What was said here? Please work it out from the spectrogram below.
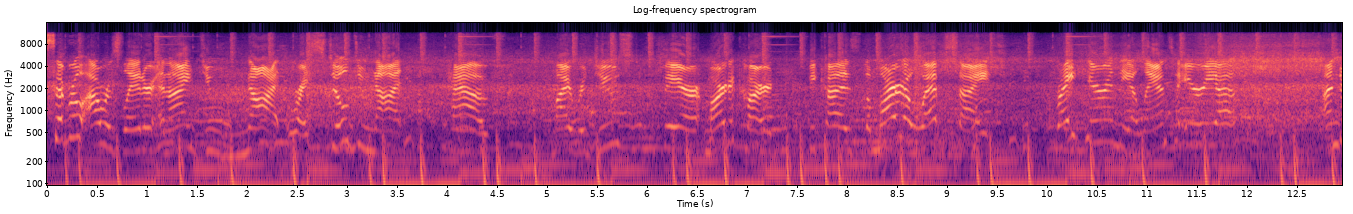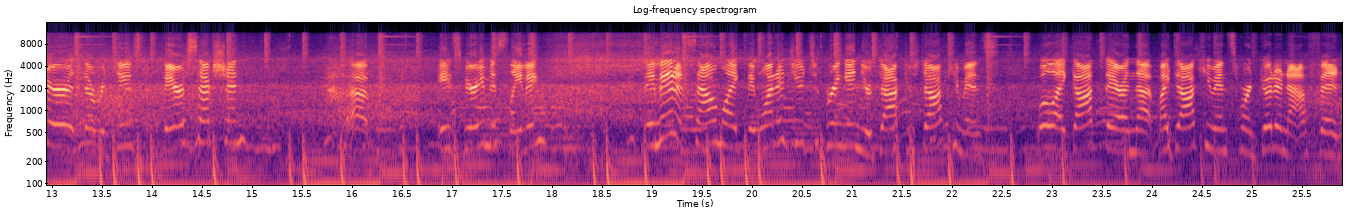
several hours later and I do not, or I still do not have my reduced fare MARTA card because the MARTA website right here in the Atlanta area under the reduced fare section uh, is very misleading. They made it sound like they wanted you to bring in your doctor's documents. Well, I got there and that my documents weren't good enough and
